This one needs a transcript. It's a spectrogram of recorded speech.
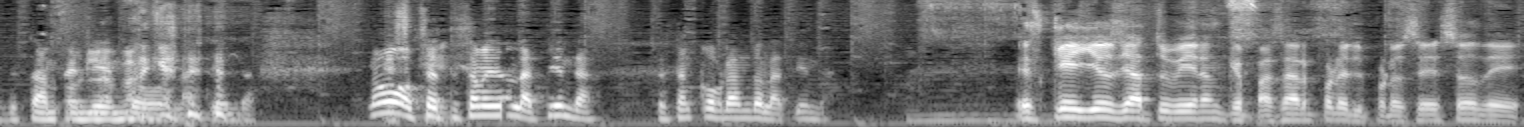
te están la vendiendo marca. la tienda. No, Es o sea, que- te están vendiendo la tienda. Te están cobrando la tienda. Es que ellos ya tuvieron que pasar por el proceso de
